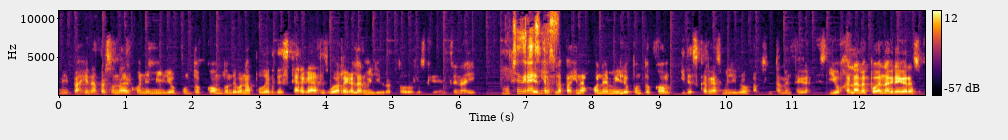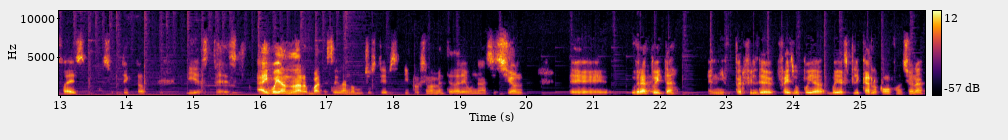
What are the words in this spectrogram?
mi página personal juanemilio.com donde van a poder descargar. Les voy a regalar mi libro a todos los que entren ahí. Muchas gracias. Entras en la página juanemilio.com y descargas mi libro absolutamente gratis. Y ojalá me puedan agregar a su Face, a su TikTok y este, ahí voy a dar, estoy dando muchos tips y próximamente daré una sesión eh, gratuita en mi perfil de Facebook, voy a, voy a explicarlo cómo funciona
